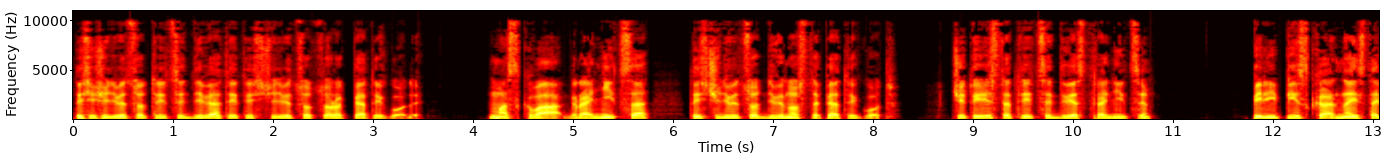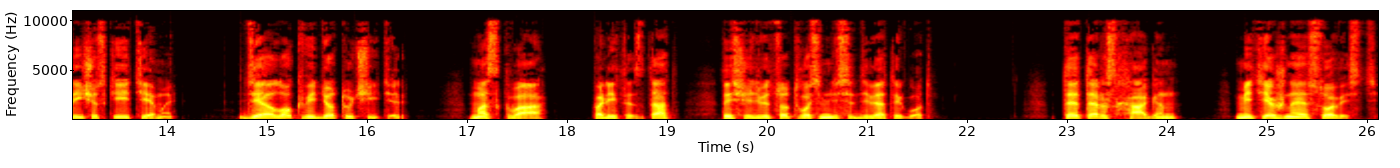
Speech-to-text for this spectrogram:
1939-1945 годы. Москва, граница, 1995 год. 432 страницы. Переписка на исторические темы. Диалог ведет учитель. Москва, Политиздат, 1989 год. Тетерсхаген. Мятежная совесть.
